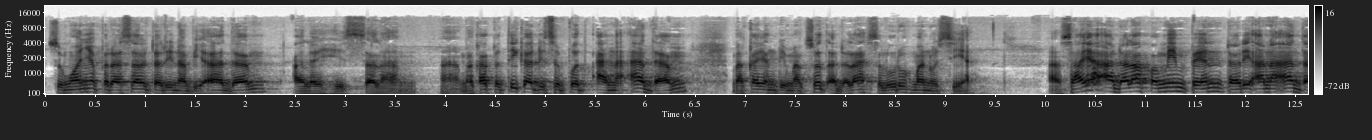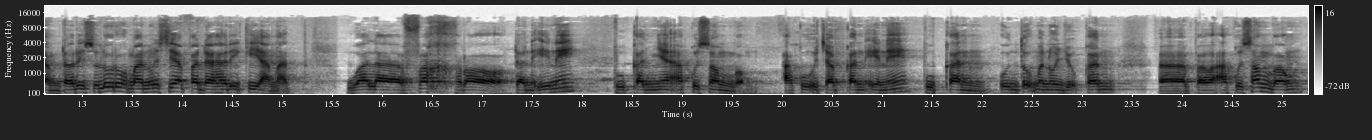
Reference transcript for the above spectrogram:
semuanya berasal dari Nabi Adam alaihi salam. Nah, maka ketika disebut anak Adam, maka yang dimaksud adalah seluruh manusia. Nah, saya adalah pemimpin dari anak Adam, dari seluruh manusia pada hari kiamat. Wala dan ini bukannya aku sombong. Aku ucapkan ini bukan untuk menunjukkan uh, bahwa aku sombong,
